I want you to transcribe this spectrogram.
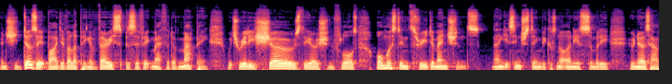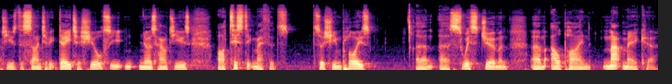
And she does it by developing a very specific method of mapping, which really shows the ocean floors almost in three dimensions. I think it's interesting because not only is somebody who knows how to use the scientific data, she also knows how to use artistic methods. So she employs um, a Swiss German um, alpine map maker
